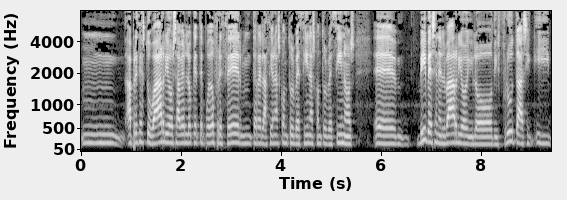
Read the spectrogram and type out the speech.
mm, aprecias tu barrio, sabes lo que te puede ofrecer, mm, te relacionas con tus vecinas, con tus vecinos, eh, vives en el barrio y lo disfrutas y, y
